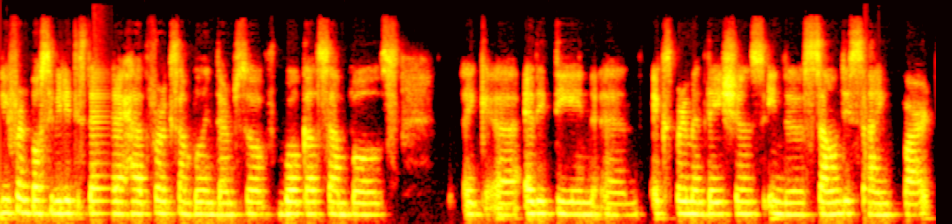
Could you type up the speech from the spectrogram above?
different possibilities that i had for example in terms of vocal samples like uh, editing and experimentations in the sound design part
